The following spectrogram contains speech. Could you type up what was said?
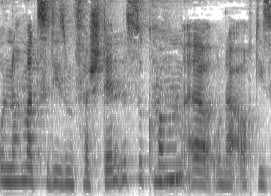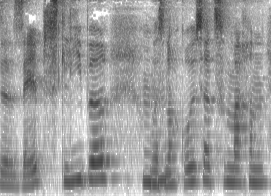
Und nochmal zu diesem Verständnis zu kommen mhm. äh, oder auch diese Selbstliebe, um mhm. es noch größer zu machen.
